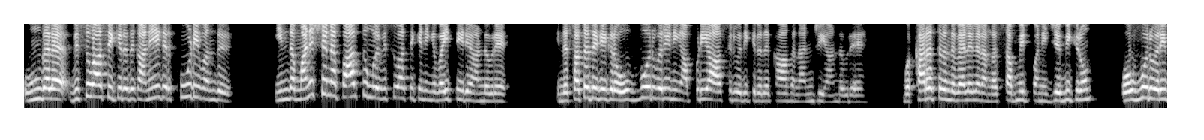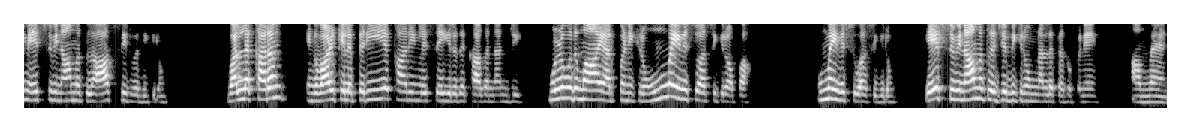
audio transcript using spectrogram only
உங்களை விசுவாசிக்கிறதுக்கு அநேகர் கூடி வந்து இந்த மனுஷனை பார்த்து உங்களை விசுவாசிக்க நீங்க வைத்தீரே ஆண்டவரே. இந்த சத்தத்தை கேட்கிற ஒவ்வொருவரையும் நீங்க அப்படியே ஆசீர்வதிக்கிறதுக்காக நன்றி ஆண்டவரே. உங்க கரத்துல இந்த வேலையில நாங்க சப்மிட் பண்ணி ஜெபிக்கிறோம். ஒவ்வொருவரையும் இயேசுவி நாமத்துல ஆசீர்வதிக்கிறோம். வல்ல கரம் எங்க வாழ்க்கையில பெரிய காரியங்களை செய்கிறதுக்காக நன்றி. முழுவதுமாய் அர்ப்பணிக்கிறோம். உண்மை விசுவாசிக்கிறோம்ப்பா உண்மை விசுவாசிக்கிறோம். இயேசுவி நாமத்துல ஜெபிக்கிறோம் நல்ல தகப்பனே. ஆமேன்.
